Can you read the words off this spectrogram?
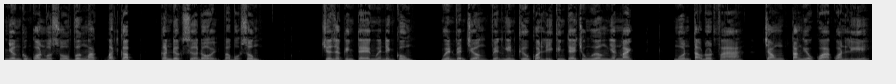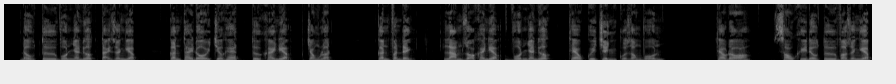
nhưng cũng còn một số vướng mắc bất cập cần được sửa đổi và bổ sung. Chuyên gia kinh tế Nguyễn Đình Cung, nguyên viện trưởng Viện Nghiên cứu Quản lý Kinh tế Trung ương nhấn mạnh, muốn tạo đột phá trong tăng hiệu quả quản lý, đầu tư vốn nhà nước tại doanh nghiệp, cần thay đổi trước hết từ khái niệm trong luật, cần phân định làm rõ khái niệm vốn nhà nước theo quy trình của dòng vốn. Theo đó, sau khi đầu tư vào doanh nghiệp,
